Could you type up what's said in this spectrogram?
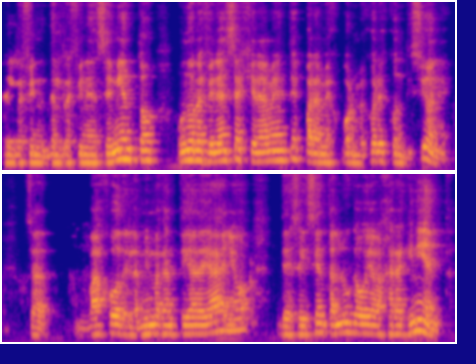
del, refinanciamiento, uno refinancia generalmente para por mejores condiciones. O sea, bajo de la misma cantidad de años, de 600 lucas voy a bajar a 500.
